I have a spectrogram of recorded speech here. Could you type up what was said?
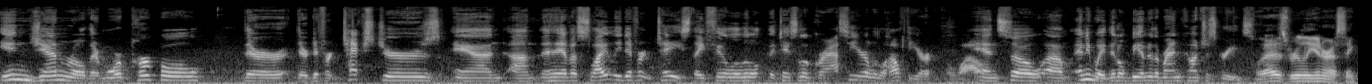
in general, they're more purple they're they're different textures and um, they have a slightly different taste. They feel a little they taste a little grassier, a little healthier. Oh, wow! And so um, anyway, that'll be under the brand Conscious Greens. Well, that is really interesting.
